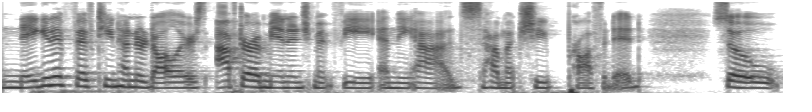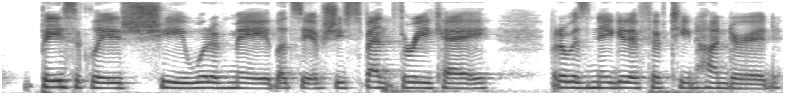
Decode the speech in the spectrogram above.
negative $1,500 after a management fee and the ads, how much she profited. So basically, she would have made, let's say, if she spent 3K, but it was negative 1500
